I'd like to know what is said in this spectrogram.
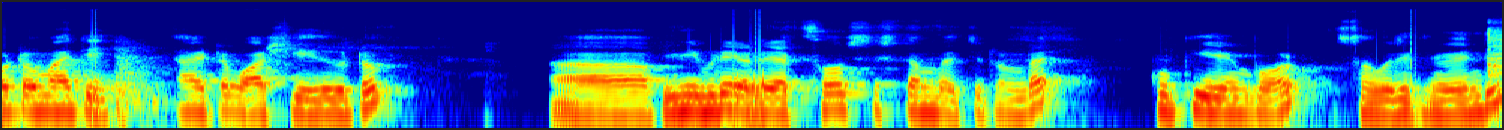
ഓട്ടോമാറ്റിക് ആയിട്ട് വാഷ് ചെയ്ത് കിട്ടും. പിന്നെ ഇവിടെ ഒരു എക്സോസ്റ്റ് സിസ്റ്റം വെച്ചിട്ടുണ്ട്. കുക്ക് ചെയ്യുമ്പോൾ സൗകര്യത്തിന് വേണ്ടി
